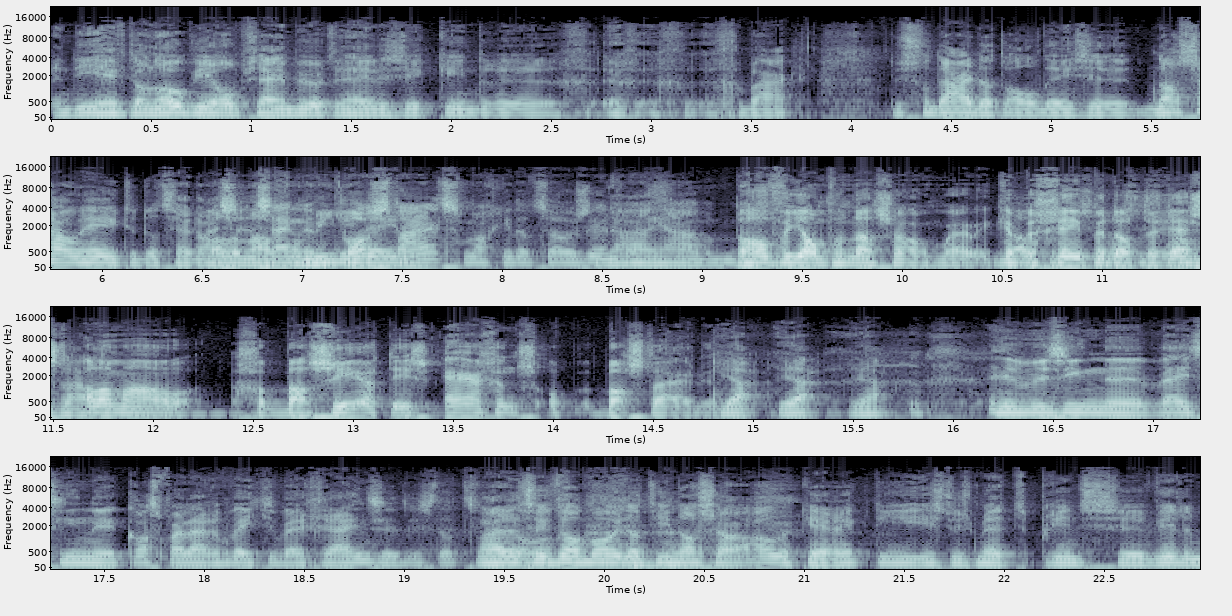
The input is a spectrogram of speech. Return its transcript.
en die heeft dan ook weer op zijn beurt een hele zin kinderen ge- ge- ge- gemaakt. Dus vandaar dat al deze Nassau heten. Dat zijn Maar allemaal zijn het familieleden. bastaards, mag je dat zo zeggen? Nou ja, Behalve Jan van Nassau. Maar ik heb Jan begrepen Nassau dat de rest allemaal gebaseerd is ergens op bastaarden. ja, ja, ja. En we zien, eh, wij zien eh, Caspar daar een beetje bij grijnzen. Dus dat Maar dat is vind ik natuurlijk wel mooi dat die Nassau-Ouwerkerk, die is dus met prins Willem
